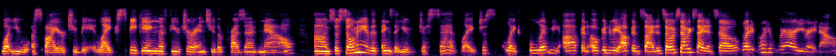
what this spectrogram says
what you aspire to be, like speaking the future into the present now um, so so many of the things that you've just said, like just like lit me up and opened me up inside. And so I'm so excited. So what, what where are you right now?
